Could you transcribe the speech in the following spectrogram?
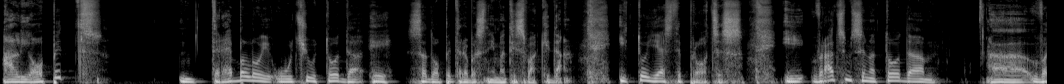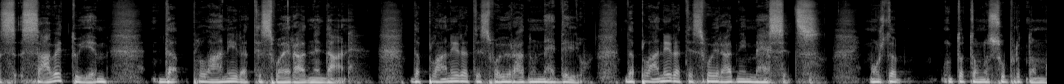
Ali opet trebalo je ući u to da, e, sad opet treba snimati svaki dan. I to jeste proces. I vraćam se na to da a, vas savetujem da planirate svoje radne dane da planirate svoju radnu nedelju, da planirate svoj radni mesec, možda u totalno suprotnom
